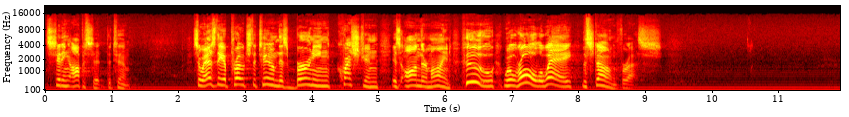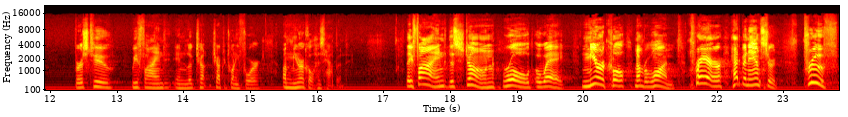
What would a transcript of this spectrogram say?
sitting opposite the tomb. So as they approach the tomb, this burning question is on their mind Who will roll away the stone for us? Verse 2, we find in Luke chapter 24, a miracle has happened. They find the stone rolled away. Miracle number one prayer had been answered, proof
